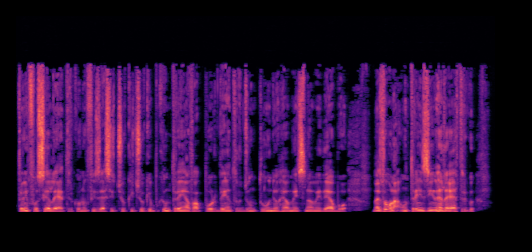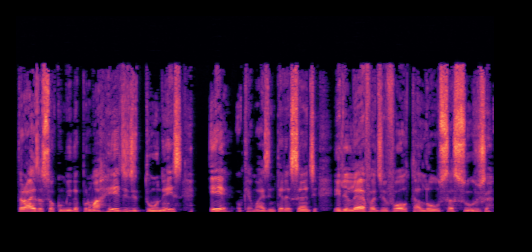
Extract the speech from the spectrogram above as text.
trem fosse elétrico, não fizesse tchuc-tchuc, porque um trem a vapor dentro de um túnel realmente não é uma ideia boa. Mas vamos lá, um trenzinho elétrico traz a sua comida por uma rede de túneis e, o que é mais interessante, ele leva de volta a louça suja.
